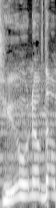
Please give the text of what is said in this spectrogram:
Tune of the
